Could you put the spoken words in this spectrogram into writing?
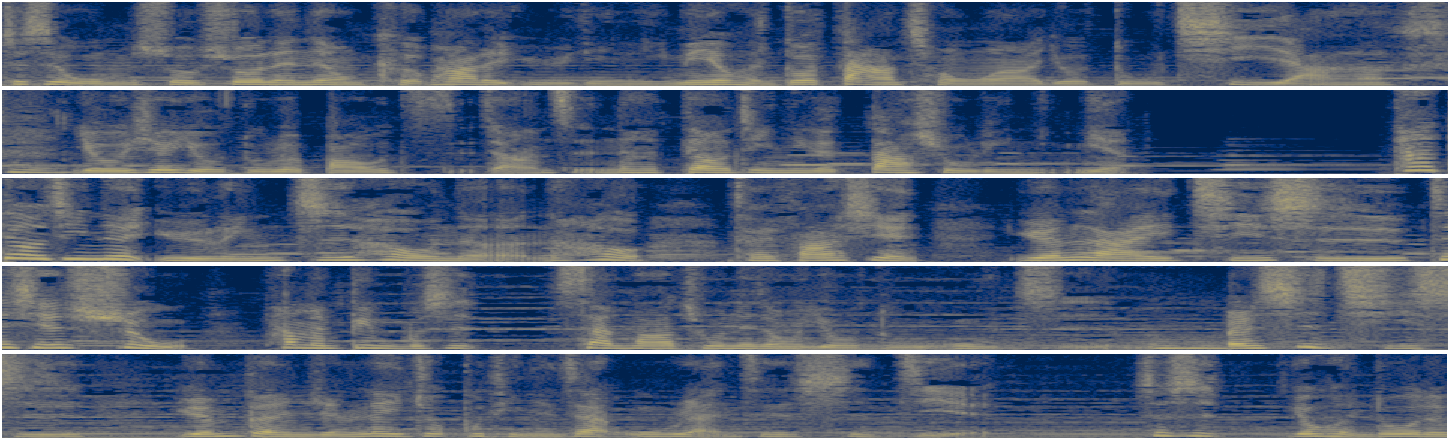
就是我们所说的那种可怕的雨林，里面有很多大虫啊，有毒气呀、啊，是有一些有毒的孢子这样子。那个掉进那个大树林里面，他掉进那雨林之后呢，然后才发现，原来其实这些树，它们并不是散发出那种有毒物质，嗯、而是其实原本人类就不停的在污染这个世界，就是有很多的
